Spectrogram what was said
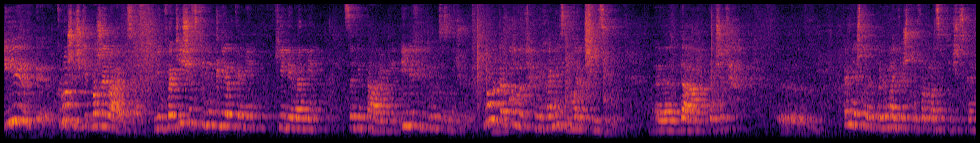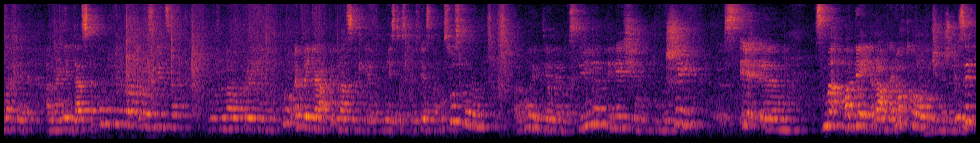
И э, крошечки пожираются лимфатическими клетками, киллерами, санитарами или фильтруются с мочой. Ну вот такой вот механизм активизируем. Э, да, значит, э, конечно, вы понимаете, что фармацевтическая мафия, она не даст такому препарату развиться на Украине. Ну, это я 15 лет вместе с профессором Сусловым. Мы делаем эксперименты, лечим мышей с, э, э, с модель рака легкого молочной железы,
